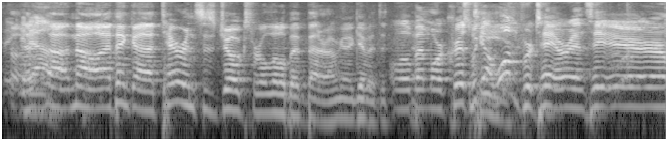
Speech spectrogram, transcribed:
Take it out. Uh, no, I think uh, Terrence's jokes were a little bit better. I'm going to give it to A little bit more crisp. We got one for Terrence here.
